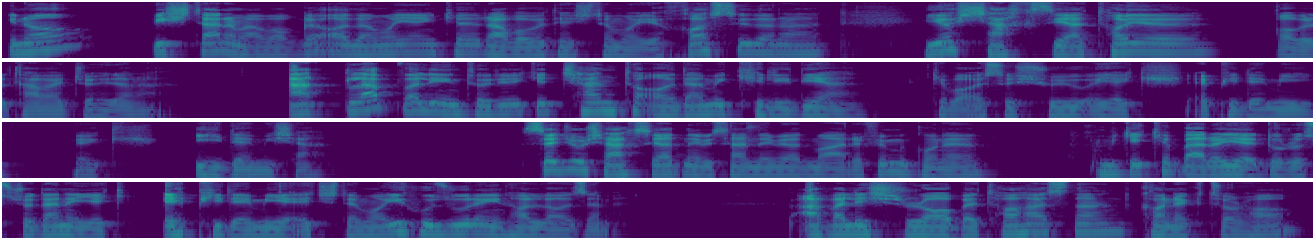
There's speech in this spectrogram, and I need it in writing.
اینا بیشتر مواقع آدمایی که روابط اجتماعی خاصی دارن یا شخصیت های قابل توجهی دارن. اغلب ولی اینطوریه که چند تا آدم کلیدی هن که باعث شیوع یک اپیدمی یک ایده میشن. سه جور شخصیت نویسنده میاد معرفی می‌کنه. میگه که برای درست شدن یک اپیدمی اجتماعی حضور اینها لازمه. اولیش رابط ها هستن ها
